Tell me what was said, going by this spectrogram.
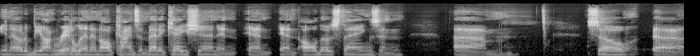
you know to be on Ritalin and all kinds of medication and and and all those things and um so uh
